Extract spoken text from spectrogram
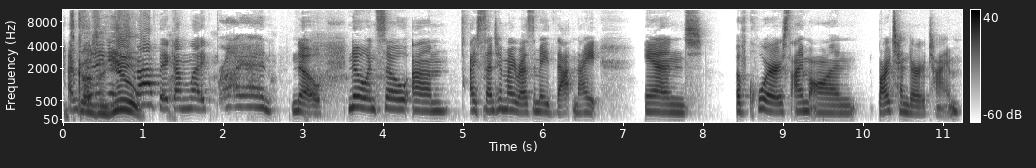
It's I'm sitting of in you. traffic, I'm like, Brian. No, no. And so um, I sent him my resume that night. And of course, I'm on bartender time.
